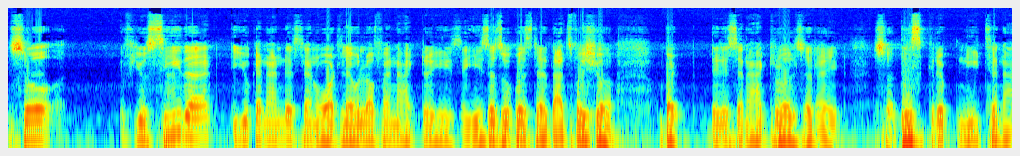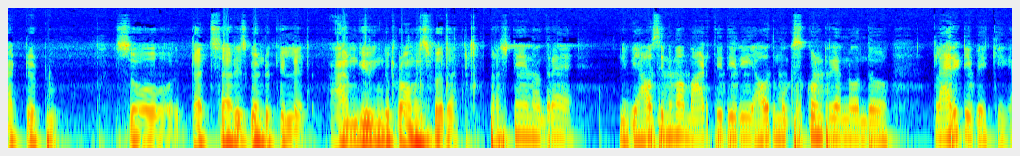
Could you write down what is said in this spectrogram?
So if you see that, you can understand what level of an actor he is. He's a superstar, that's for sure. But there is an actor also, right? So this script needs an actor too. So that sir is going to kill it. I am giving the promise for that. ಪ್ರಶ್ನೆ ಏನು ಅಂದರೆ ನೀವು ಯಾವ ಸಿನಿಮಾ ಮಾಡ್ತಿದ್ದೀರಿ ಯಾವ್ದು ಮುಗಿಸ್ಕೊಂಡ್ರಿ ಅನ್ನೋ ಒಂದು ಕ್ಲಾರಿಟಿ ಬೇಕೀಗ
